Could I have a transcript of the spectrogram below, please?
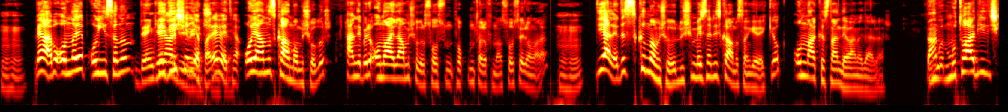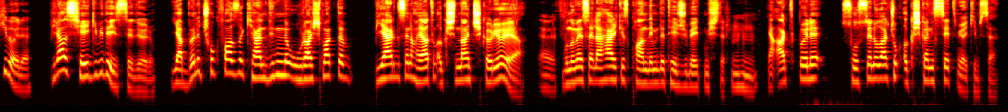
Hı hı. Ve abi onlar hep o insanın Dengeler dediği şey yapar. çünkü. Evet yani o yalnız kalmamış olur. Hem de böyle onaylanmış olur sosyal, toplum tarafından sosyal olarak. Hı hı. Diğerleri de sıkılmamış olur. Düşünmesine risk almasına gerek yok. Onun arkasından devam ederler. Ben-. Mutual bir ilişki böyle. Biraz şey gibi de hissediyorum. Ya böyle çok fazla kendinle uğraşmak da bir yerde seni hayatın akışından çıkarıyor ya. Evet. Bunu mesela herkes pandemide tecrübe etmiştir. Hı hı. Ya artık böyle sosyal olarak çok akışkan hissetmiyor kimse.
